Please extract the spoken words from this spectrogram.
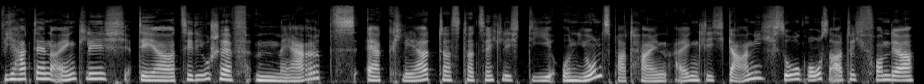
wie hat denn eigentlich der CDU-Chef Merz erklärt, dass tatsächlich die Unionsparteien eigentlich gar nicht so großartig von der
